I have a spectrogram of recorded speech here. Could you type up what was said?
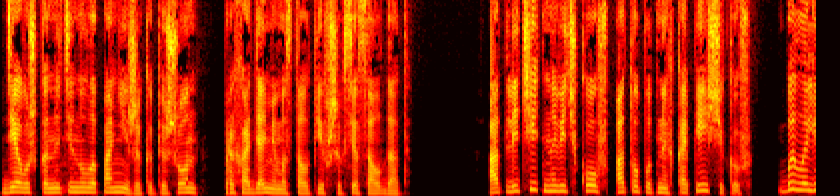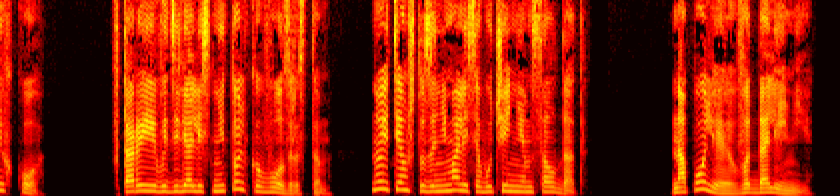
Девушка натянула пониже капюшон, проходя мимо столпившихся солдат. Отличить новичков от опытных копейщиков было легко. Вторые выделялись не только возрастом, но и тем, что занимались обучением солдат. На поле, в отдалении,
